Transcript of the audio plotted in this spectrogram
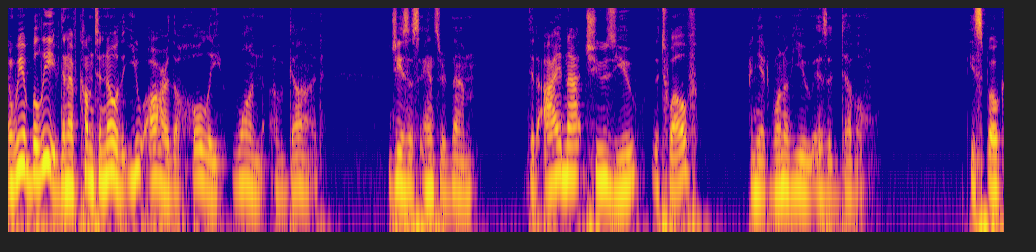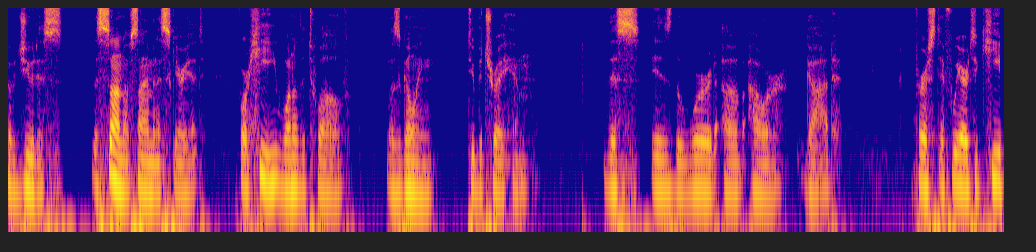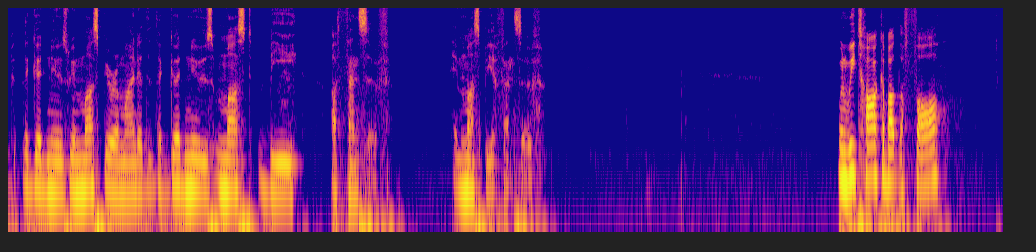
And we have believed and have come to know that you are the Holy One of God. Jesus answered them, Did I not choose you, the twelve? And yet one of you is a devil. He spoke of Judas, the son of Simon Iscariot, for he, one of the twelve, was going to betray him. This is the word of our God. First, if we are to keep the good news, we must be reminded that the good news must be offensive. It must be offensive. When we talk about the fall,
